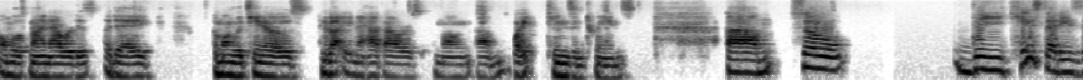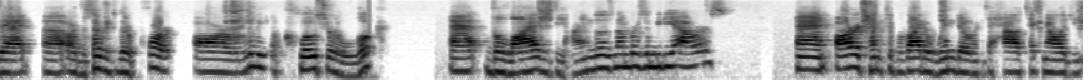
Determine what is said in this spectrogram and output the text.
almost nine hours a day among Latinos and about eight and a half hours among um, white teens and tweens. Um, so the case studies that uh, are the subject of the report are really a closer look at the lives behind those numbers of media hours and our attempt to provide a window into how technology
